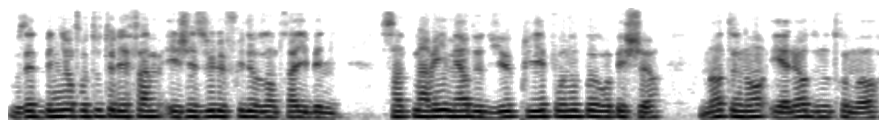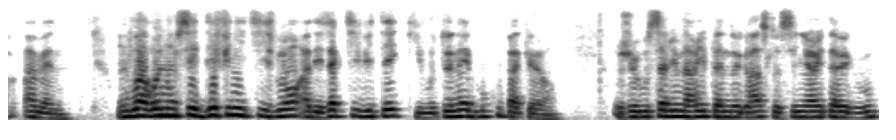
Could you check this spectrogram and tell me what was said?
Vous êtes bénie entre toutes les femmes, et Jésus, le fruit de vos entrailles, est béni. Sainte Marie, Mère de Dieu, priez pour nous pauvres pécheurs, maintenant et à l'heure de notre mort. Amen. On doit renoncer définitivement à des activités qui vous tenaient beaucoup à cœur. Je vous salue Marie, pleine de grâce, le Seigneur est avec vous.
